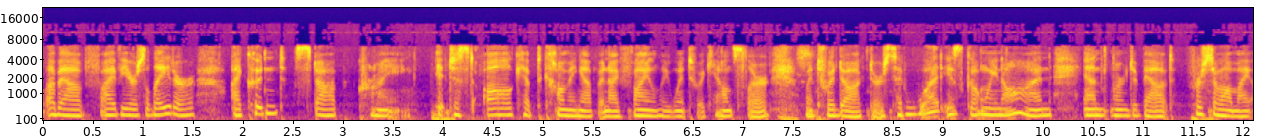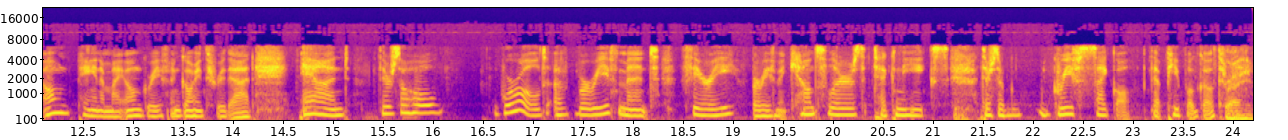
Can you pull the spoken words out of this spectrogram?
about five years later. I couldn't stop crying. It mm-hmm. just all kept coming up, and I finally went to a counselor, went to a doctor, said, What is going on? and learned about, first of all, my own pain and my own grief and going through that. And there's a whole world of bereavement theory, bereavement counselors, techniques. There's a grief cycle that people go through. Right.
